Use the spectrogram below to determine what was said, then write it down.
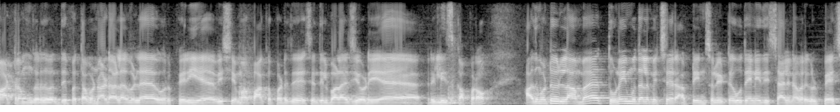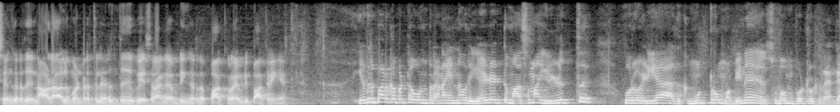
மாற்றம்ங்கிறது வந்து இப்போ தமிழ்நாடு அளவில் ஒரு பெரிய விஷயமா பார்க்கப்படுது. செந்தில் பாலாஜியோடைய ரிலீஸ்க்கு அப்புறம். அது மட்டும் இல்லாமல் துணை முதலமைச்சர் அப்படின்னு சொல்லிட்டு உதயநிதி ஸ்டாலின் அவர்கள் பேச்சுங்கிறது நாடாளுமன்றத்திலிருந்து பேசுகிறாங்க அப்படிங்கிறத பார்க்குறோம் எப்படி பார்க்குறீங்க எதிர்பார்க்கப்பட்ட ஒன்று. ஆனால் என்ன ஒரு ஏழு எட்டு மாதமாக இழுத்து ஒரு வழியாக அதுக்கு முற்றும் அப்படின்னு சுபம் போட்டிருக்கிறாங்க.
